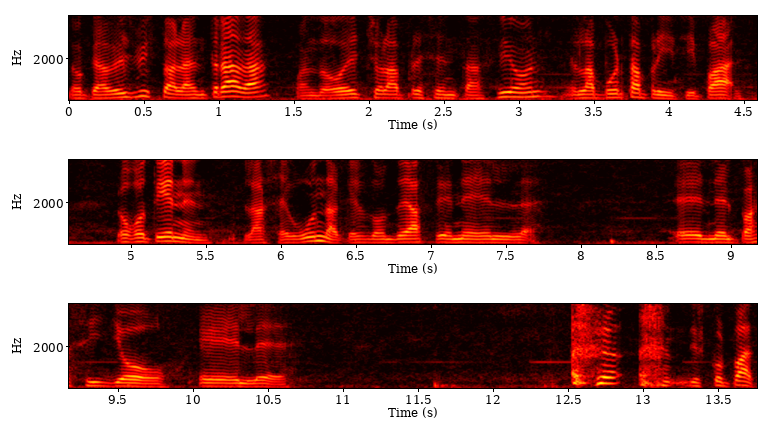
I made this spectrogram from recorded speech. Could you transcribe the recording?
Lo que habéis visto a la entrada, cuando he hecho la presentación, es la puerta principal. Luego tienen la segunda, que es donde hacen el, en el pasillo el... Eh, disculpad.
